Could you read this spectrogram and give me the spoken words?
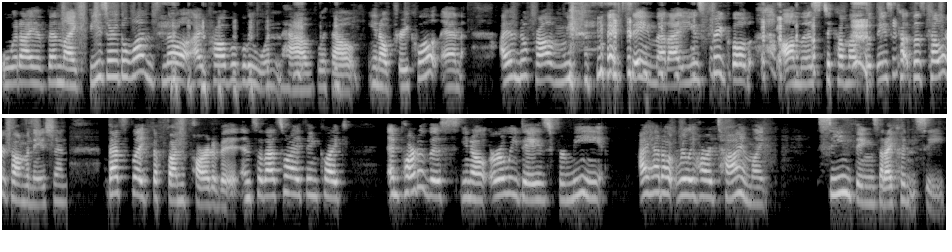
Would I have been like, these are the ones? No, I probably wouldn't have without, you know, pre quilt. And I have no problem saying that I used pre quilt on this to come up with these this color combination. That's like the fun part of it. And so that's why I think like and part of this, you know, early days for me, I had a really hard time like seeing things that I couldn't see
